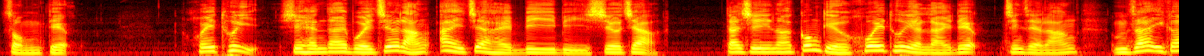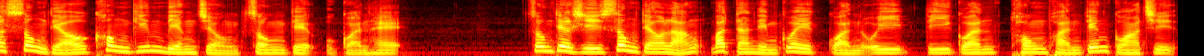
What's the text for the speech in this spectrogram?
宗德。火腿是现代袂少人爱食的美味小食，但是若讲到火腿的来历，真侪人毋知伊甲宋朝抗金名将宗德有关系。宗德是宋朝人，捌担任过县尉、知县、通判等官职。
